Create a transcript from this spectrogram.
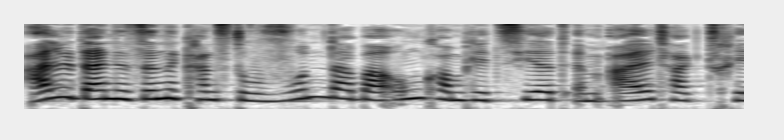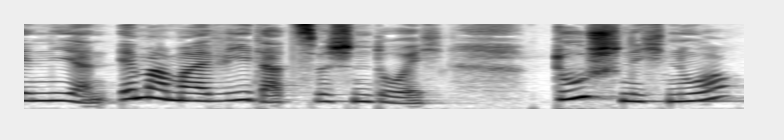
Alle deine Sinne kannst du wunderbar unkompliziert im Alltag trainieren, immer mal wieder zwischendurch. Dusch nicht nur,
